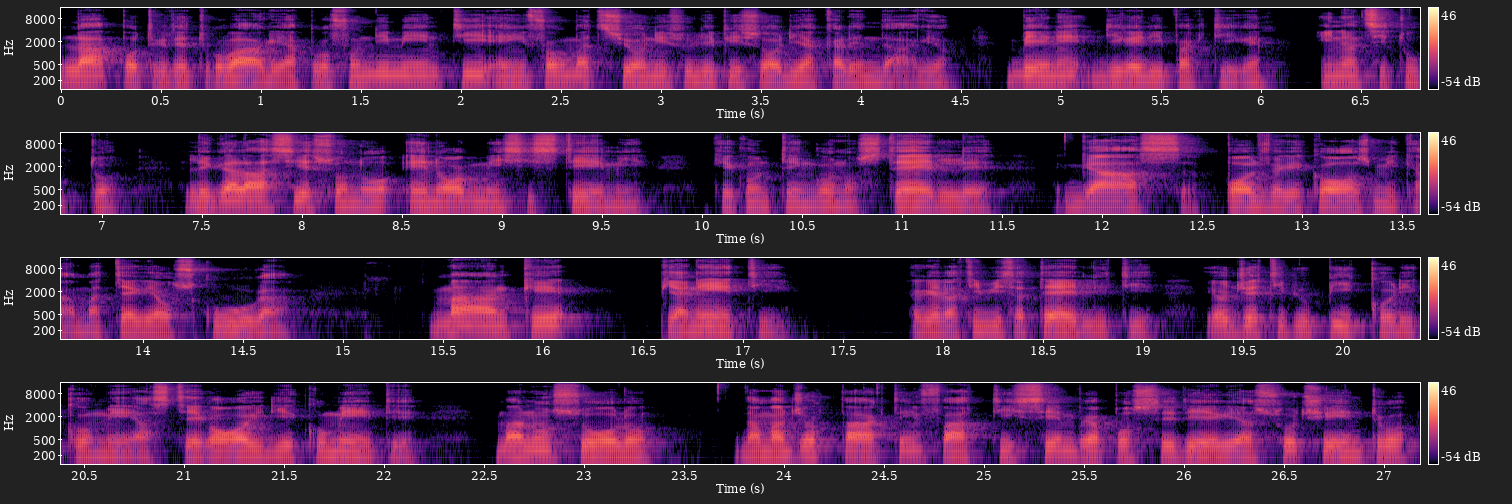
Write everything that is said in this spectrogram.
Là potrete trovare approfondimenti e informazioni sugli episodi a calendario. Bene, direi di partire. Innanzitutto, le galassie sono enormi sistemi che contengono stelle, gas, polvere cosmica, materia oscura, ma anche pianeti, relativi satelliti e oggetti più piccoli come asteroidi e comete, ma non solo. La maggior parte infatti sembra possedere al suo centro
